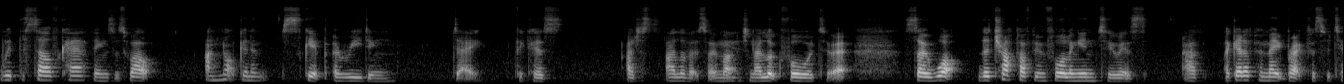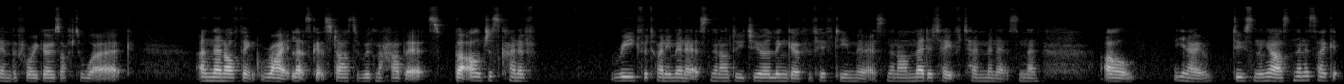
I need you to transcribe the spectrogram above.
with the self care things as well, I'm not going to skip a reading day because I just I love it so much and I look forward to it. So what the trap I've been falling into is I've, I get up and make breakfast for Tim before he goes off to work, and then I'll think right, let's get started with my habits. But I'll just kind of read for twenty minutes, and then I'll do Duolingo for fifteen minutes, and then I'll meditate for ten minutes, and then I'll you know do something else, and then it's like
